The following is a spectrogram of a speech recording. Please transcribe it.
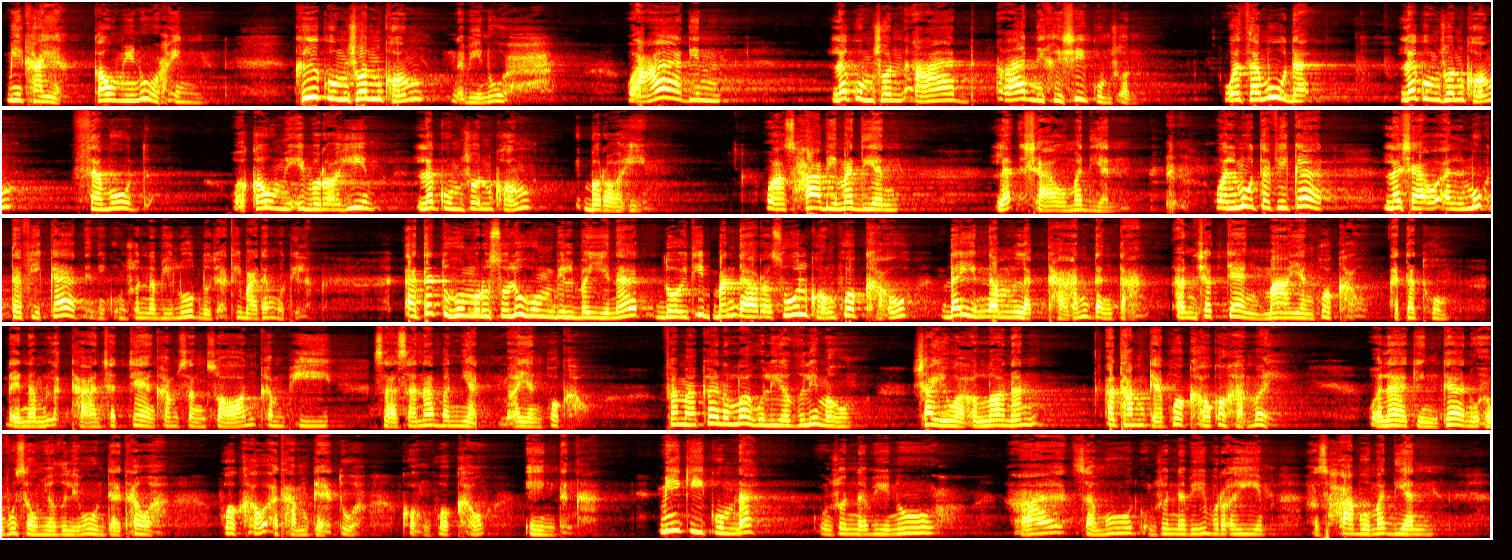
มีใครอะเกามีนูหิน คือกลุ่มชนของนบีนูฮ์วาอาดิน และกลุ่มชนอาดอาดนี่คือชื่อกลุ่มชนวะสมูดว่าเกามีอิบราฮิมและกลุ่มชนของ อิบรอฮีมว่าสฮาบิมัดยันและชาวมัดยันวัลมุตฟิกาตและชาวอัลมุตฟิกาตนี่กลุ่มชนนบีลูดดูจะอธิบายทั้งหมดทีละงอัตตุฮุมรุสุลุฮุมบิลบยนัดโดยที่บรรดารสูลของพวกเขาได้นำหลักฐานต่างๆ อันชัดแจ้งมาอย่างพวกเขา อัตตุฮุมได้นำหลักฐานชัดแจ้งคำสั่งสอนคำพี ศาสนาบัญญัติมายังพวกเขาฟะมาการอัลลอฮุลียซลิมะฮุมใช่ว่าอัลลอฮ์นั้นอาธรรมแก่พวกเขาก็หาไม่ว่าแลกินกานูอัฟุสมยซลิมูนแต่ถ้าว่า พวกเขาอาธรรมแก่ตัวของพวกเขาเองต่างหากมีกี่กลุ่มนะ กลุ่มชนนบีนูอาสมูดกลุ่มชนนบีอิบราฮิมอัศฮาบุมัดยัน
